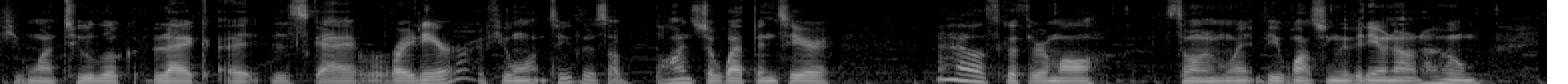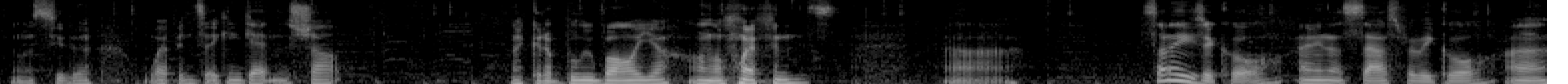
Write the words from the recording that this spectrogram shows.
If you want to look like uh, this guy right here, if you want to. There's a bunch of weapons here. Eh, let's go through them all. Someone might be watching the video not at home. Let's see the weapons they can get in the shop. Not gonna blue ball you on the weapons. Uh, some of these are cool. I mean, that staff's really cool. Uh,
